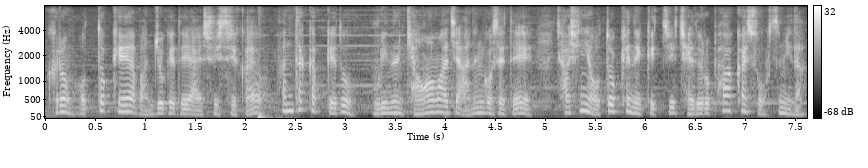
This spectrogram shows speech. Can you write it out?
그럼 어떻게 해야 만족에 대해 알 수 있을까요? 안타깝게도 우리는 경험하지 않은 것에 대해 자신이 어떻게 느낄지 제대로 파악할 수 없습니다.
